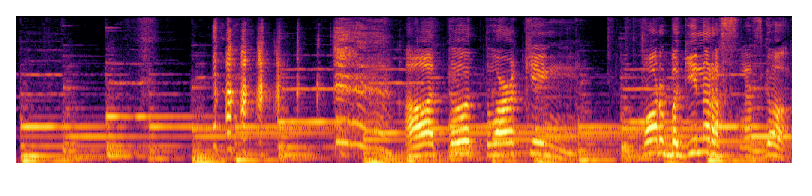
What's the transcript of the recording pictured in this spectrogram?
how to twerking. For beginners. Let's go.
